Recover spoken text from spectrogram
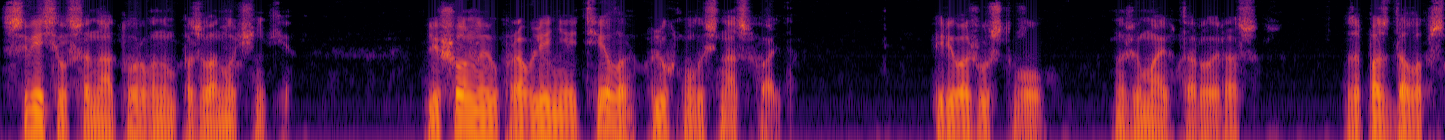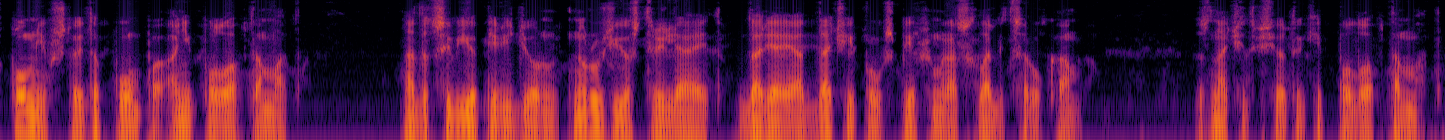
свесился на оторванном позвоночнике. Лишенное управления тело плюхнулось на асфальт. Перевожу ствол. Нажимаю второй раз, запоздало вспомнив, что это помпа, а не полуавтомат. Надо цевье передернуть, но ружье стреляет, ударяя отдачей по успевшим расслабиться рукам. Значит, все-таки полуавтомат.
